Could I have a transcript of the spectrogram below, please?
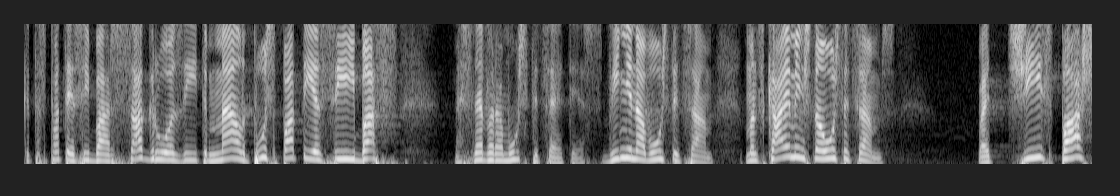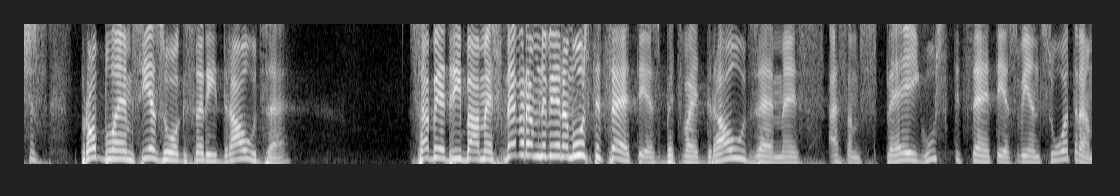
ka tas patiesībā ir sagrozīti meli, puspatiesības, Mēs nevaram uzticēties. Viņi nav uzticami. Mans kaimiņš nav uzticams. Vai šīs pašas problēmas iezogas arī draudzē? Sabiedrībā mēs nevaram nevienam uzticēties, bet vai draudzē mēs esam spējīgi uzticēties viens otram,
